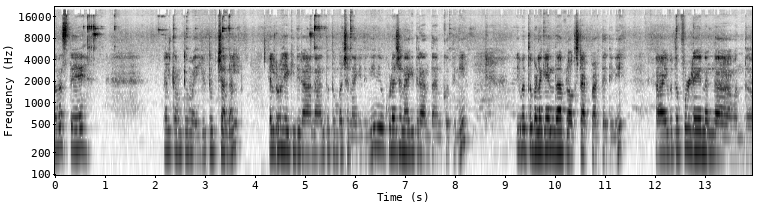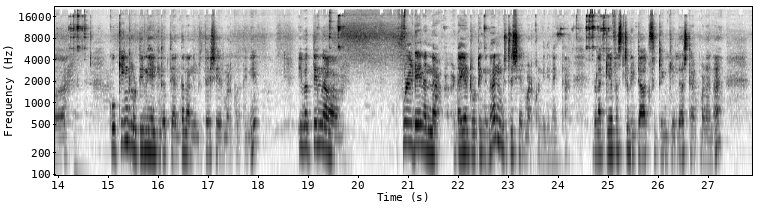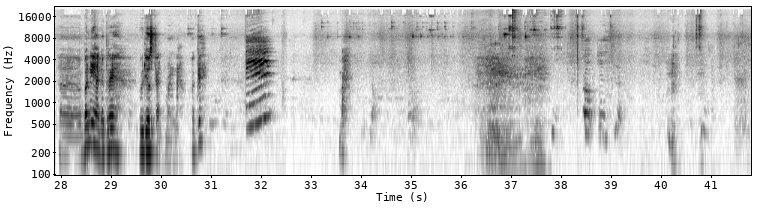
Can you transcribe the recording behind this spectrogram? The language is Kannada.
ನಮಸ್ತೆ. Welcome to my YouTube channel ಎಲ್ಲರೂ ಹೇಗಿದ್ದೀರಾ? ನಾನಂತೂ ತುಂಬ ಚೆನ್ನಾಗಿದ್ದೀನಿ. ನೀವು ಕೂಡ ಚೆನ್ನಾಗಿದ್ದೀರಾ ಅಂತ ಅನ್ಕೋತೀನಿ. ಇವತ್ತು ಬೆಳಗ್ಗೆಯಿಂದ ಬ್ಲಾಗ್ ಸ್ಟಾರ್ಟ್ ಮಾಡ್ತಾ ಇದ್ದೀನಿ. ಇವತ್ತು ಫುಲ್ ಡೇ ನನ್ನ ಒಂದು ಕುಕ್ಕಿಂಗ್ ರೊಟೀನ್ ಹೇಗಿರುತ್ತೆ ಅಂತ ನಾನು ನಿಮ್ಮ ಜೊತೆ ಶೇರ್ ಮಾಡ್ಕೋತೀನಿ. ಇವತ್ತಿನ ಫುಲ್ ಡೇ ನನ್ನ ಡಯಟ್ ರುಟೀನನ್ನ ನಿಮ್ಮ ಜೊತೆ ಶೇರ್ ಮಾಡ್ಕೊಂಡಿದ್ದೀನಿ, ಆಯಿತಾ? ಬೆಳಗ್ಗೆ ಫಸ್ಟ್ ಡಿಟಾಕ್ಸ್ ಡ್ರಿಂಕಿಂದ ಸ್ಟಾರ್ಟ್ ಮಾಡೋಣ. ಬನ್ನಿ ಹಾಗಾದರೆ. ವಿಡಿಯೋ ಸ್ಟಾರ್ಟ್ ಮಾಡೋಣ ಓಕೆ? ಬಾಯ್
